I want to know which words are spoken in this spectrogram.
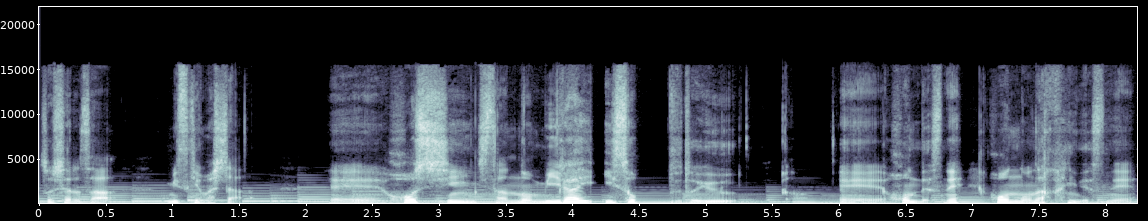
そしたらさ、見つけました。えー、星新一さんの未来イソップという、えー本ですね。本の中にですね、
